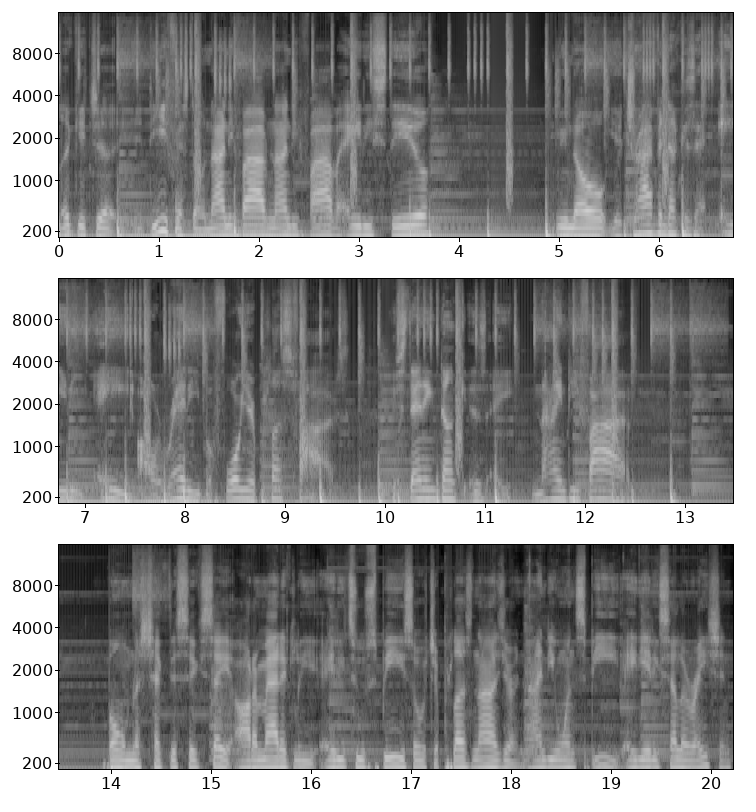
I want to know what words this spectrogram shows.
Look at your, your defense though 95, 95, 80 still. You know, your driving dunk is at 88 already before your plus fives. Your standing dunk is a 95. Boom, let's check the 6 8. Automatically 82 speed. So with your plus nines, you're at 91 speed, 88 acceleration,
